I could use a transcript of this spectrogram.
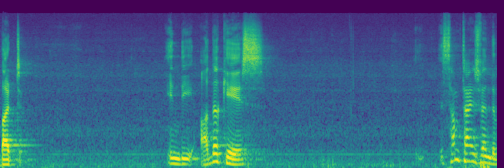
But in the other case, sometimes when the,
